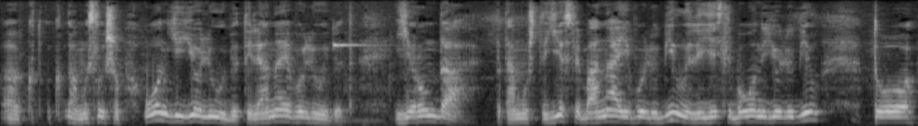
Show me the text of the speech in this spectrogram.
э, мы слышим, он ее любит или она его любит, ерунда. Потому что если бы она его любила или если бы он ее любил, то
